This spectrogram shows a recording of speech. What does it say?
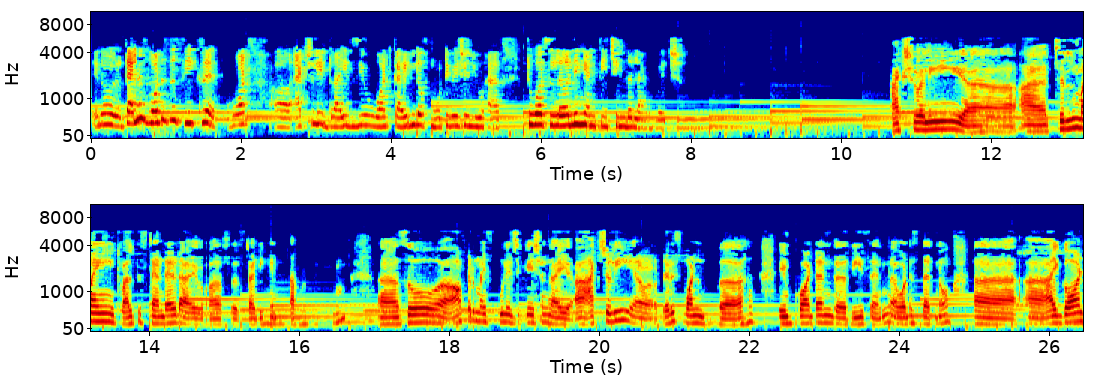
you know, tell us what is the secret? What uh, actually drives you? What kind of motivation you have towards learning and teaching the language? Actually, uh, uh, till my 12th standard, I was studying in Tamil uh, so uh, after my school education, I uh, actually uh, there is one uh, important reason. what is that? No, I got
